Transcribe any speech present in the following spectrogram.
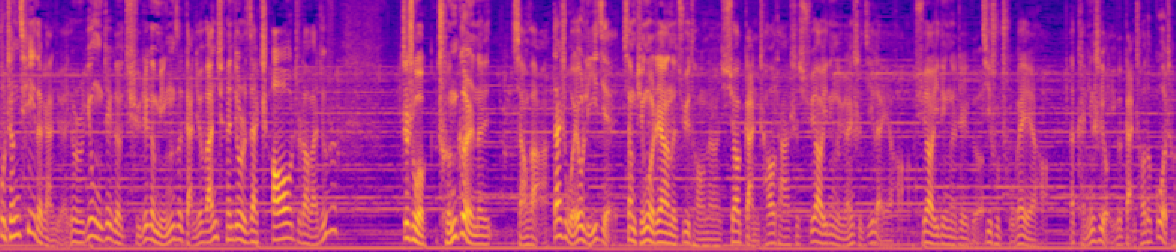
不争气的感觉，就是用这个取这个名字，感觉完全就是在抄，知道吧？就是，这是我纯个人的。想法啊，但是我又理解，像苹果这样的巨头呢，需要赶超它是需要一定的原始积累也好，需要一定的这个技术储备也好，那肯定是有一个赶超的过程，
